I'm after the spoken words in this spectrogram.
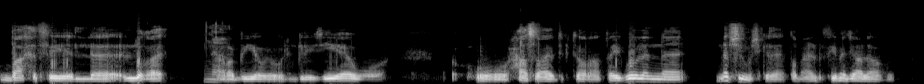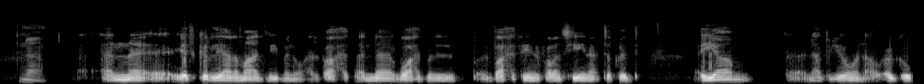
وباحث في اللغة نعم. العربية والإنجليزية وحاصل على الدكتوراه. فيقول أن نفس المشكلة طبعا في مجاله. نعم. أن يذكر لي أنا ما أدري من هو الباحث أن واحد من الباحثين الفرنسيين أعتقد أيام نابليون أو عقب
